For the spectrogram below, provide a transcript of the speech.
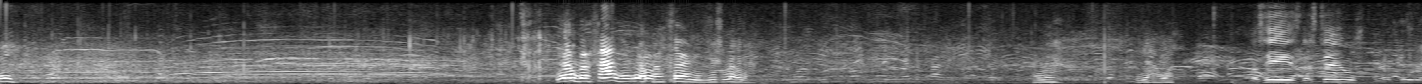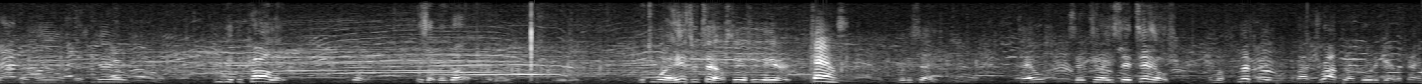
Me. Number five is number 30, just know that. I know. You got one. That's heads, that's tails. You got a quarter. That's heads, that's tails. You get to call it. Go. What's up, big dog? What you want, heads or tails? It so you can hear it. Tails. What'd he say? Tails? He said tails. He said tails. I'm gonna flip it. If I drop it, I'll do it again, okay?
